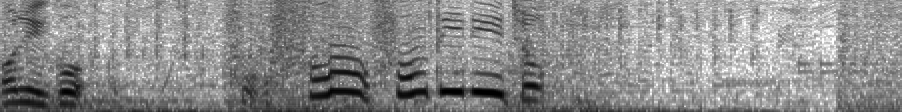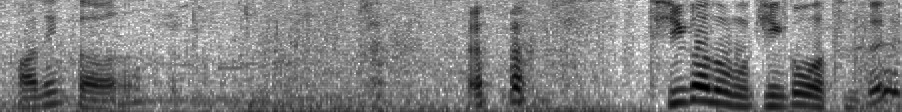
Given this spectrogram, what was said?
아니 이거 후, 후, 후딜이 좀 아닌가? D가 너무 긴 것 같은데?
